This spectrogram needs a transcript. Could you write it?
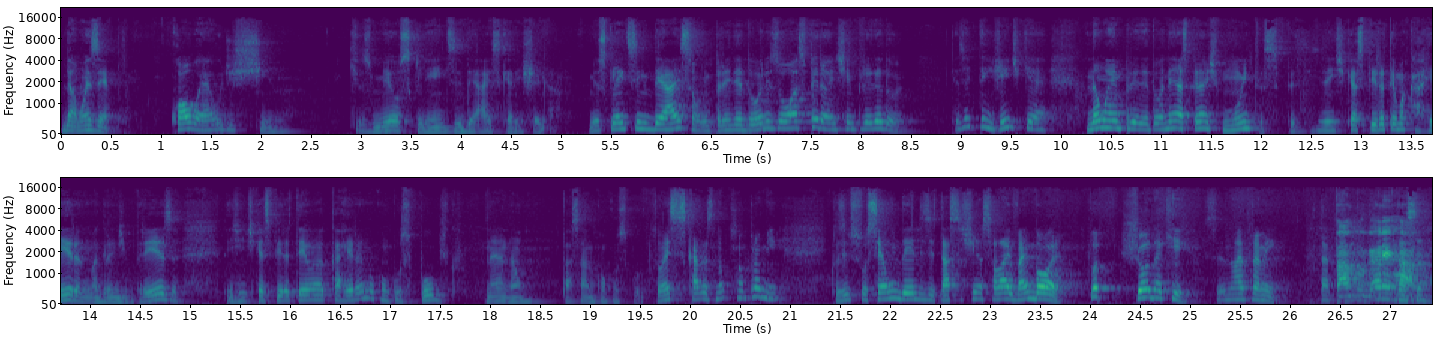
dar um exemplo. Qual é o destino que os meus clientes ideais querem chegar? Meus clientes ideais são empreendedores ou aspirantes a empreendedor. Quer dizer que tem gente que é, não é empreendedor nem aspirante, muitas. Tem gente que aspira a ter uma carreira numa grande empresa, tem gente que aspira a ter uma carreira no concurso público, né? Não, passar no concurso público. Então esses caras não são para mim. Inclusive, se você é um deles e está assistindo essa live, vai embora. show daqui. Você não é para mim. Tá, tá, no lugar errado.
